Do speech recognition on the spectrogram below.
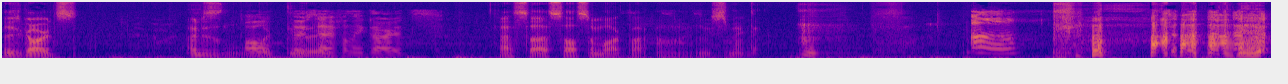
There's guards. I just Oh, oh looked through there's there. definitely guards. I saw I saw some lockbox. Oh, let me smack Uh. that.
